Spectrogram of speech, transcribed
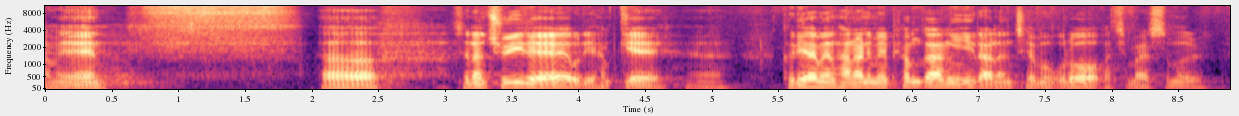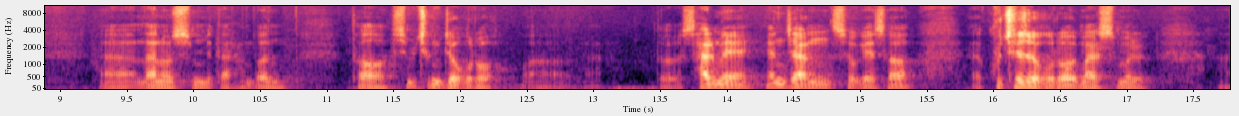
아멘. 어, 지난 주일에 우리 함께 어, 그리하면 하나님의 평강이라는 제목으로 같이 말씀을 어, 나눴습니다. 한번 더 심층적으로 어, 또 삶의 현장 속에서 구체적으로 말씀을 어,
